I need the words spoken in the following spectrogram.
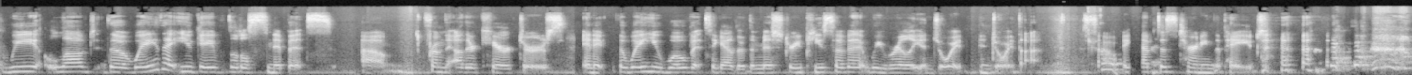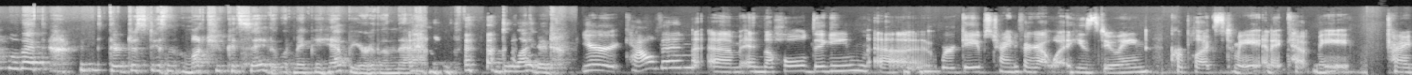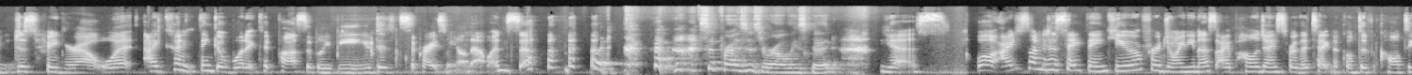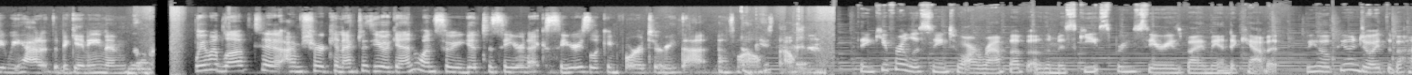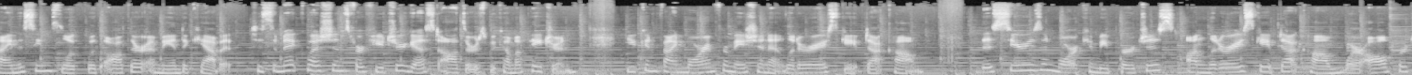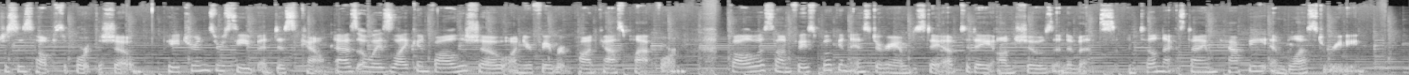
we loved the way that you gave little snippets um, from the other characters and it, the way you wove it together the mystery piece of it we really enjoyed enjoyed that so it kept us turning the page well that there just isn't much you could say that would make me happier than that i'm delighted your calvin um, and the whole digging uh, mm-hmm. where gabe's trying to figure out what he's doing perplexed me and it kept me trying to just figure out what I couldn't think of what it could possibly be. You did surprise me on that one. So surprises are always good. Yes. Well, I just wanted to say thank you for joining us. I apologize for the technical difficulty we had at the beginning and yeah. we would love to, I'm sure, connect with you again once we get to see your next series. Looking forward to read that as well. Okay. So. Thank you for listening to our wrap up of the Mesquite Spring series by Amanda Cabot. We hope you enjoyed the behind the scenes look with author Amanda Cabot. To submit questions for future guest authors, become a patron. You can find more information at literaryscape.com. This series and more can be purchased on literaryscape.com, where all purchases help support the show. Patrons receive a discount. As always, like and follow the show on your favorite podcast platform. Follow us on Facebook and Instagram to stay up to date on shows and events. Until next time, happy and blessed reading.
